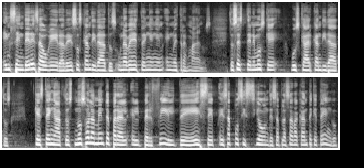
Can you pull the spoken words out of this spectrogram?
encender esa hoguera de esos candidatos una vez estén en nuestras manos. Entonces tenemos que buscar candidatos que estén aptos no solamente para el, perfil de ese, esa posición, de esa plaza vacante que tengo,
